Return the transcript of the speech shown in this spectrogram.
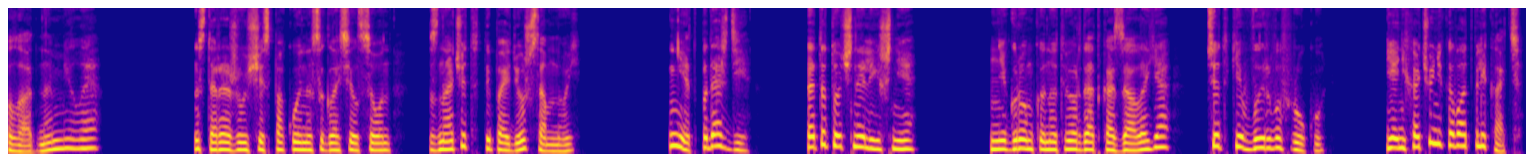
«Ладно, милая». Настораживающе спокойно согласился он, — Значит, ты пойдешь со мной. Нет, подожди. Это точно лишнее. Негромко, но твердо отказала я, все-таки вырвав руку. Я не хочу никого отвлекать.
